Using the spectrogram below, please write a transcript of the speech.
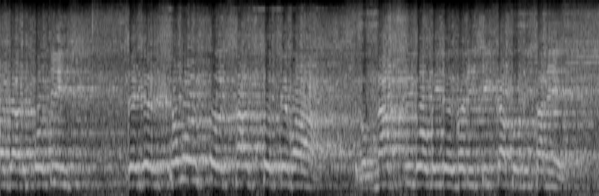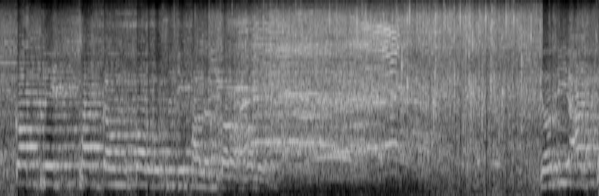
হাজার পঁচিশ দেশের স্বাস্থ্য সেবা এবং নাগরিক ও বেসরকারি শিক্ষা প্রতিষ্ঠানে কমপ্লিট শাটডাউন কর্মসূচি পালন করা হবে। যদি আত্ম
